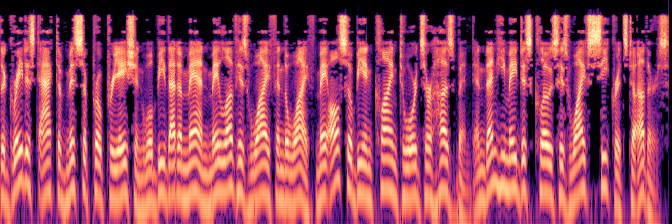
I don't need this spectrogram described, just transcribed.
the greatest act of misappropriation will be that a man may love his wife and the wife may also be inclined towards her husband and then he may disclose his wife's secrets to others."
